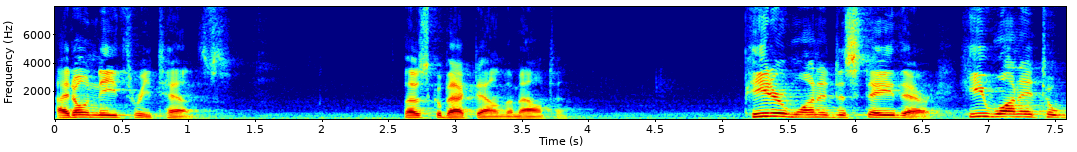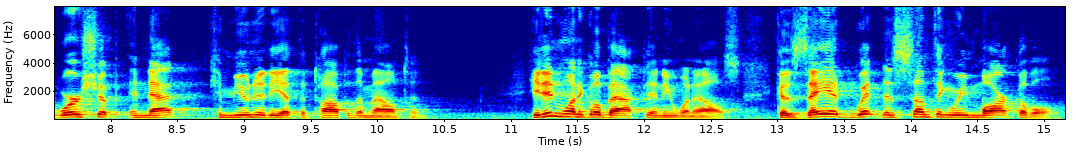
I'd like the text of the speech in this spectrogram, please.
I don't need three tents. Let us go back down the mountain. Peter wanted to stay there. He wanted to worship in that community at the top of the mountain. He didn't want to go back to anyone else because they had witnessed something remarkable.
